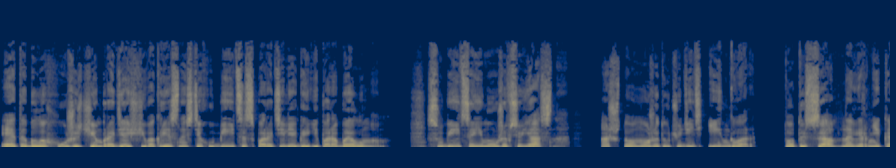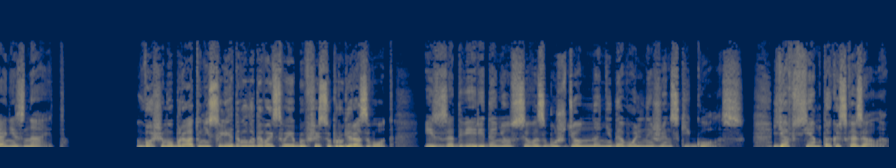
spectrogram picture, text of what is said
это было хуже, чем бродящий в окрестностях убийца с паротелегой и парабеллумом. С убийцей ему уже все ясно. А что может учудить Ингвар, тот и сам наверняка не знает. «Вашему брату не следовало давать своей бывшей супруге развод», из-за двери донесся возбужденно недовольный женский голос. «Я всем так и сказала.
